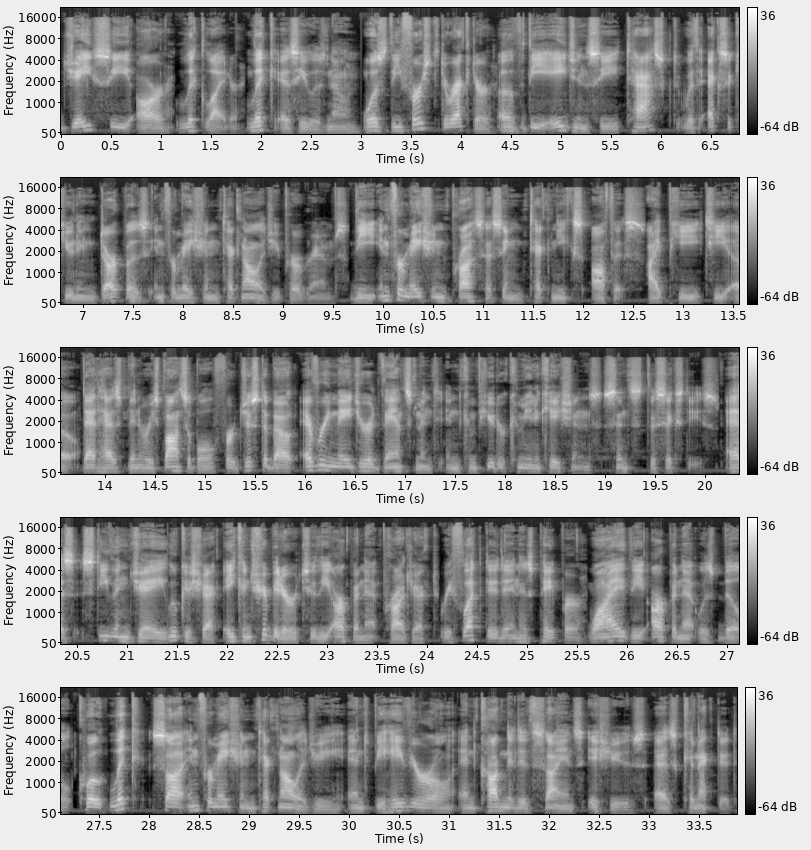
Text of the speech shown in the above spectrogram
J.C.R. Licklider. Lick, as he was known, was the first director of the agency tasked with executing DARPA's information technology programs, the Information Processing Techniques Office, IPTO, that has been responsible for just about every major advancement in computer communications since the 60s. As Stephen J. Lukasik, a contributor to the ARPANET project, reflected in his paper, Why the ARPANET Was Built, quote, Lick saw information technology and behavioral and cognitive science issues as connected.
